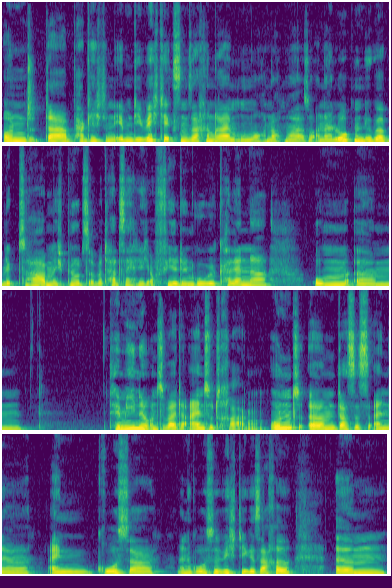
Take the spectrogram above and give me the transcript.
und da packe ich dann eben die wichtigsten Sachen rein, um auch nochmal so analog einen Überblick zu haben. Ich benutze aber tatsächlich auch viel den Google-Kalender, um ähm, Termine und so weiter einzutragen. Und ähm, das ist eine, ein großer, eine große wichtige Sache. Ähm,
